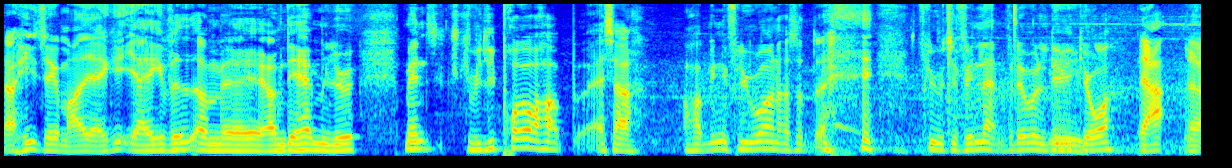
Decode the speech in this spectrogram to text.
der er helt sikkert meget, jeg ikke, jeg ikke ved om, øh, om det her miljø. Men skal vi lige prøve at hoppe, altså, hoppe ind i flyveren og så flyve til Finland, for det var det, mm. vi gjorde. Ja. Ja.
